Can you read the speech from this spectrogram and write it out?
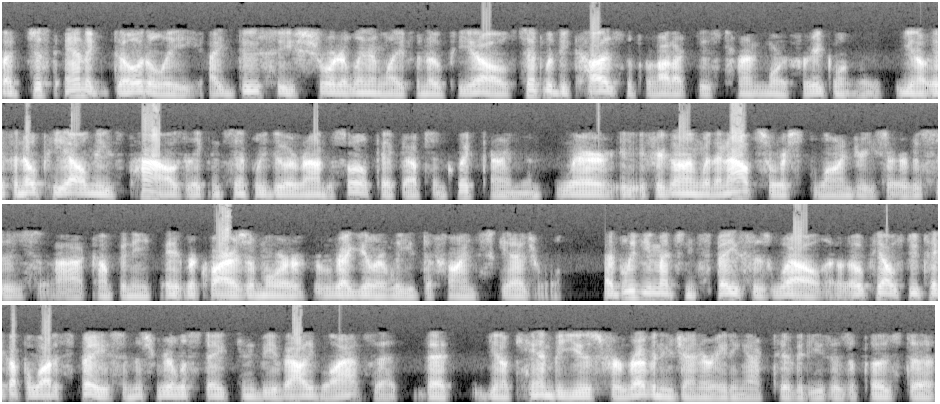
but just anecdotally, I do see shorter linen life in OPL simply because the product is turned more frequently. You know, if an OPL needs towels, they can simply do a round of soil pickups and quick turn them. Where if you're going with an outsourced laundry services uh, company, it requires a more regularly defined schedule. I believe you mentioned space as well. OPLs do take up a lot of space and this real estate can be a valuable asset that, you know, can be used for revenue generating activities as opposed to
